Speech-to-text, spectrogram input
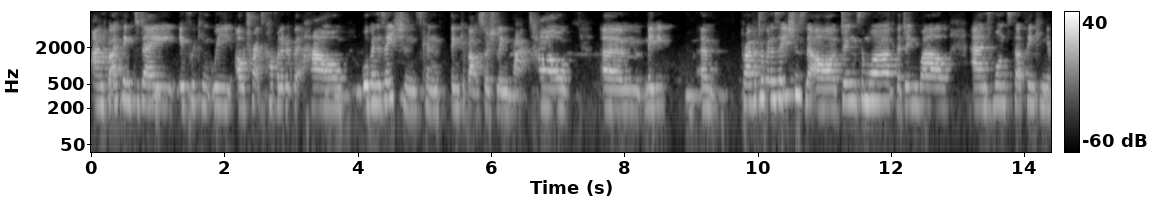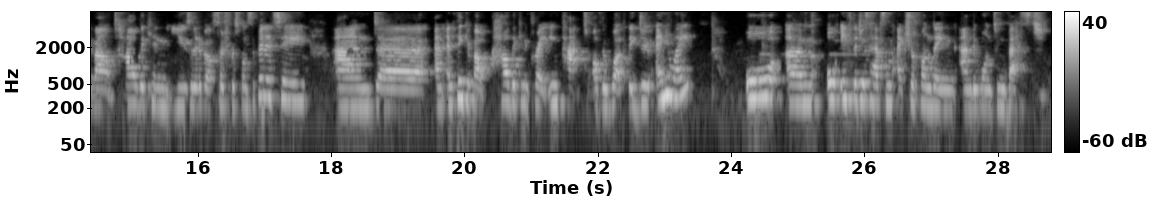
and but I think today, if we can, we I'll try to cover a little bit how organizations can think about social impact, how um, maybe um, private organizations that are doing some work, they're doing well, and want to start thinking about how they can use a little bit of social responsibility and uh, and, and think about how they can create impact of the work they do anyway, or um, or if they just have some extra funding and they want to invest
